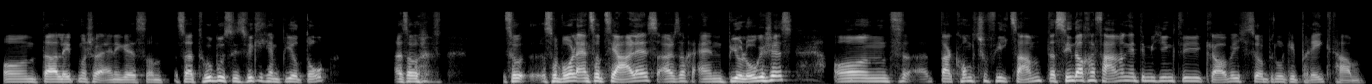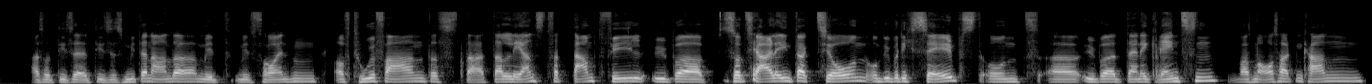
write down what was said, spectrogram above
und da erlebt man schon einiges. Und so ein Tourbus ist wirklich ein Biotop. Also so, sowohl ein soziales als auch ein biologisches. Und da kommt schon viel zusammen. Das sind auch Erfahrungen, die mich irgendwie, glaube ich, so ein bisschen geprägt haben. Also diese, dieses Miteinander mit, mit Freunden auf Tour fahren, das, da, da lernst verdammt viel über soziale Interaktion und über dich selbst und äh, über deine Grenzen, was man aushalten kann,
